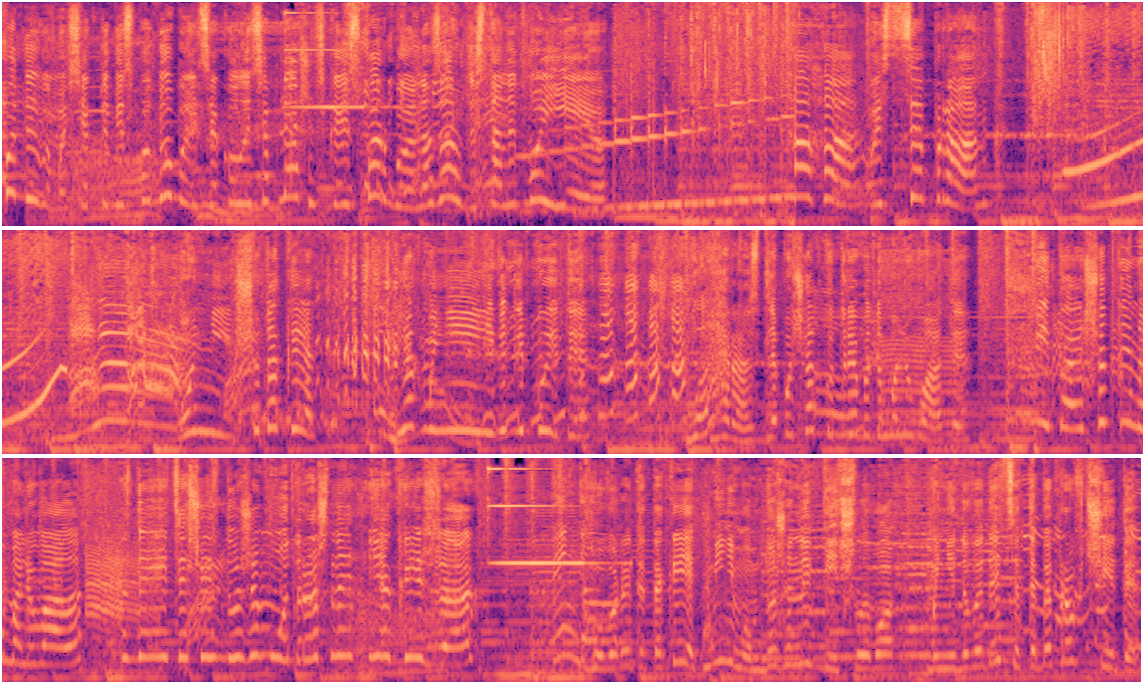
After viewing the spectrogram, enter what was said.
Подивимось, як тобі сподобається, коли ця пляшечка із фарбою назавжди стане твоєю. Ага, ось це пранк. О, ні, що таке? Як мені її відліпити? Гаразд, для початку треба домалювати. Віта, що ти намалювала? Здається, щось дуже моторошне. Який жах. Говорити таке, як мінімум, дуже неввічливо. Мені доведеться тебе провчити.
